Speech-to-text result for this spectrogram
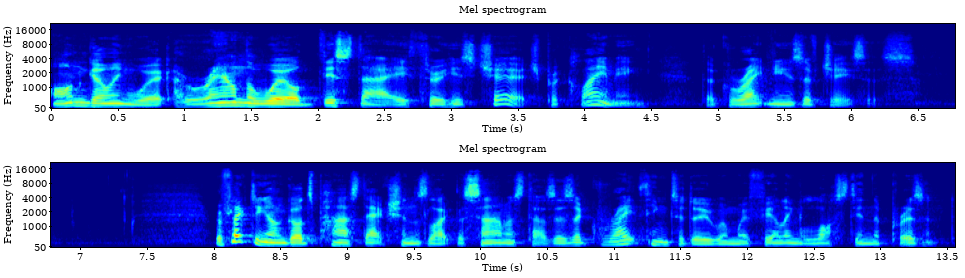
ongoing work around the world this day through his church, proclaiming the great news of Jesus. Reflecting on God's past actions like the psalmist does is a great thing to do when we're feeling lost in the present.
